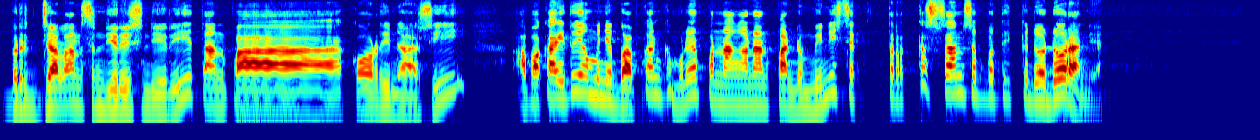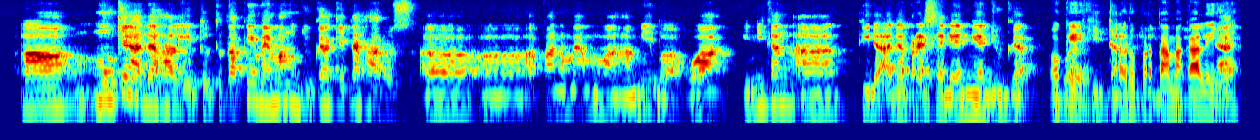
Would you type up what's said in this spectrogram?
berjalan sendiri-sendiri tanpa koordinasi Apakah itu yang menyebabkan kemudian penanganan pandemi ini terkesan seperti kedodoran ya? Uh, mungkin ada hal itu, tetapi memang juga kita harus uh, uh, apa namanya memahami bahwa ini kan uh, tidak ada presidennya juga Oke, okay, baru pertama kali ya.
